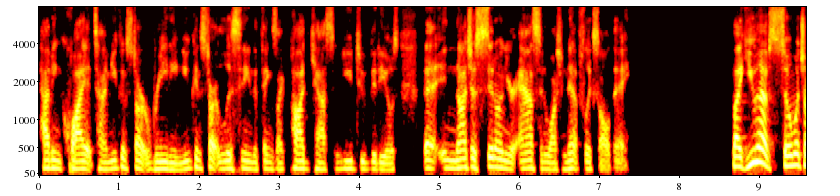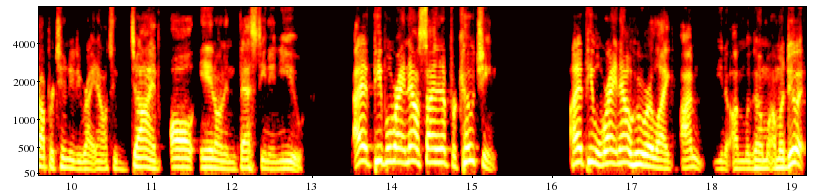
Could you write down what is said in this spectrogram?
having quiet time. You can start reading. You can start listening to things like podcasts and YouTube videos that and not just sit on your ass and watch Netflix all day. Like you have so much opportunity right now to dive all in on investing in you. I have people right now signing up for coaching. I have people right now who are like, I'm, you know, I'm gonna, I'm gonna do it.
